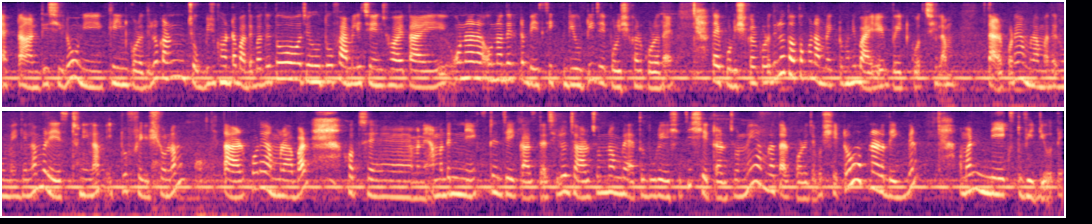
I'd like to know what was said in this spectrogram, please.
একটা আন্টি ছিল, উনি ক্লিন করে দিল। কারণ চব্বিশ ঘণ্টা বাদে বাদে তো যেহেতু ফ্যামিলি চেঞ্জ হয়, তাই ওনারা, ওনাদের একটা বেসিক ডিউটি যে পরিষ্কার করে দেয়। তাই পরিষ্কার করে দিল, ততক্ষণ আমরা একটুখানি বাইরে ওয়েট করছিলাম। তারপরে আমরা আমাদের রুমে গেলাম রেস্ট নিলাম, একটু ফ্রেশ হলাম। তারপরে আমরা আবার হচ্ছে মানে আমাদের নেক্সট যে কাজটা ছিল, যার জন্য আমরা এত দূরে এসেছি, সেটার জন্যই আমরা তারপরে যাব। সেটাও আপনারা দেখবেন আমার নেক্সট ভিডিওতে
